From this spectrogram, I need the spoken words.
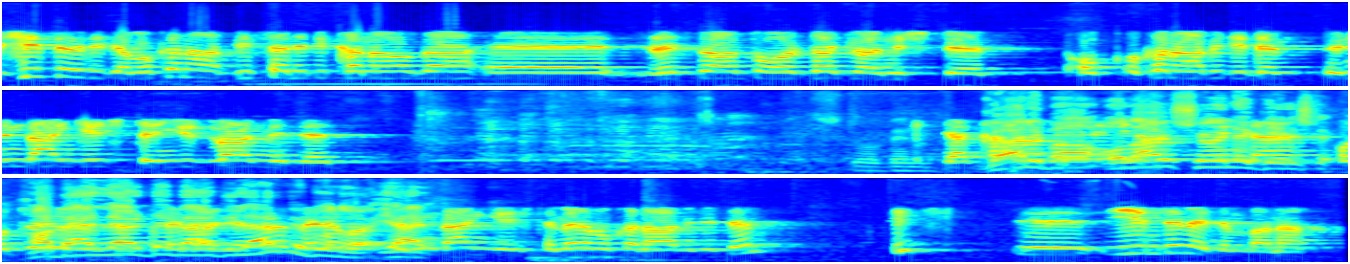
bir şey söyleyeceğim Okan abi biz seni bir kanalda e, restoranda orada görmüştüm. Ok- Okan abi dedim önünden geçtin yüz vermedin. Ya kanal Galiba benim olay biraz şöyle gelişti. Haberlerde verdiler mi bunu? Merhaba, Yani- önünden geçti merhaba Okan abi dedim. Hiç e, iyiyim demedin bana.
